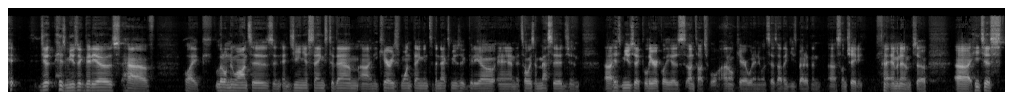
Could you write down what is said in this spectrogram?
hi- His music videos have like little nuances and, and genius things to them, uh, and he carries one thing into the next music video, and it's always a message. And uh, his music lyrically is untouchable. I don't care what anyone says. I think he's better than uh, Slim Shady, Eminem. So uh, he just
